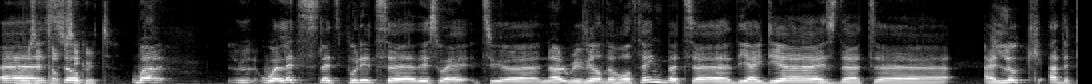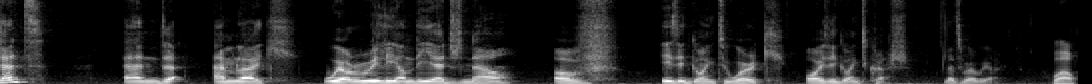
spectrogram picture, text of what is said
Uh, or is it top so, secret? Well, well, let's let's put it uh, this way to uh, not reveal the whole thing, but uh, the idea is that uh, I look at the tent, and I'm like, we are really on the edge now of, is it going to work or is it going to crash? That's where we are. Wow.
